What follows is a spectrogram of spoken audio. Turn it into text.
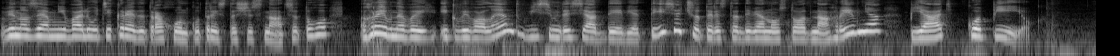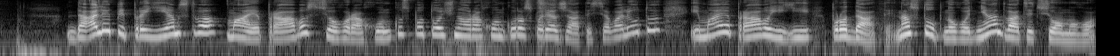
в іноземній валюті, кредит рахунку 316-го, гривневий еквівалент 89 491 гривня 5 копійок. Далі підприємство має право з цього рахунку, з поточного рахунку, розпоряджатися валютою і має право її продати. Наступного дня, 27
